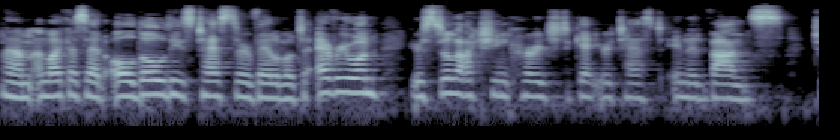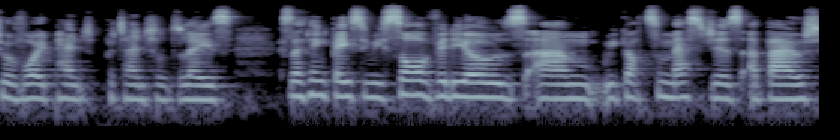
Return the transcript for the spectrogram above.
Um, and like I said, although these tests are available to everyone, you're still actually encouraged to get your test in advance to avoid potential delays. Because I think basically we saw videos, um, we got some messages about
